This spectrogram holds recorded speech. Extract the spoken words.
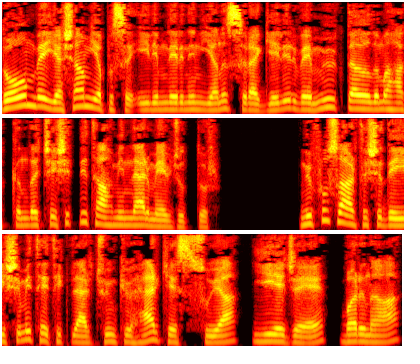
Doğum ve yaşam yapısı ilimlerinin yanı sıra gelir ve mülk dağılımı hakkında çeşitli tahminler mevcuttur. Nüfus artışı değişimi tetikler çünkü herkes suya, yiyeceğe, barınağa,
